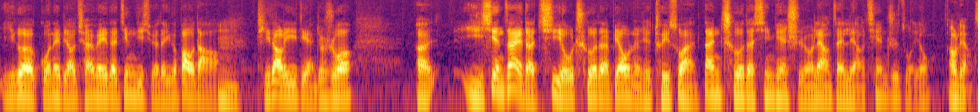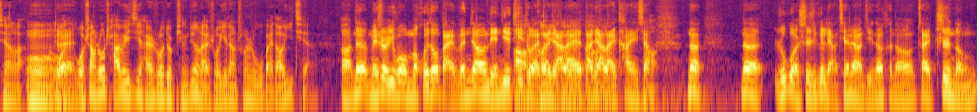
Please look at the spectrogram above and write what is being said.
一个国内比较权威的经济学的一个报道，嗯。提到了一点，就是说，呃，以现在的汽油车的标准去推算，单车的芯片使用量在两千只左右哦两千了。嗯，对我我上周查维基还说，就平均来说，一辆车是五百到一千。啊。那没事儿，一会儿我们回头把文章连接贴出来，大家来大家啊来看一下。啊那那如果是这个两千量级，那可能在智能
